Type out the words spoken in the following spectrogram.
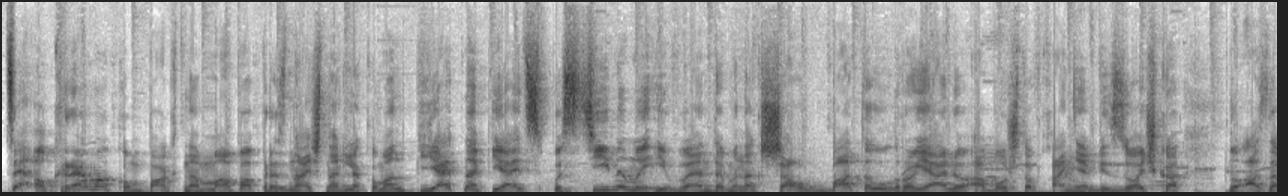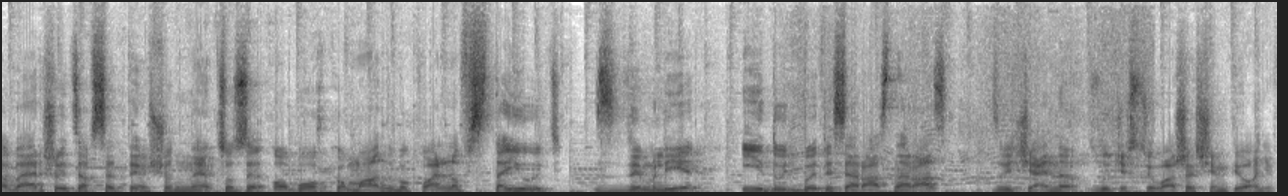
це окрема компактна мапа, призначена для команд 5 на 5 з постійними івентами на кшталт Battle роялю або штовхання візочка. Ну а завершується все тим, що Нексуси обох команд буквально встають з землі і йдуть битися раз на раз, звичайно, з участю ваших чемпіонів.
